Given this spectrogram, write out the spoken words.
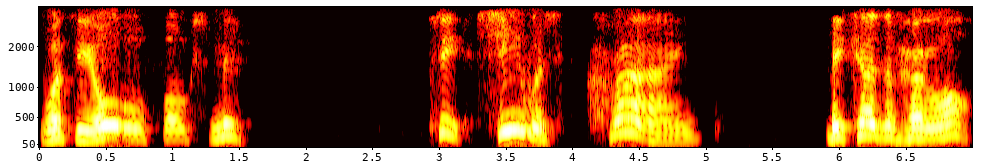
what the old folks meant. See, she was crying because of her loss,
